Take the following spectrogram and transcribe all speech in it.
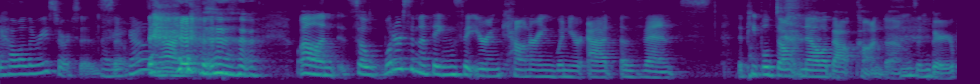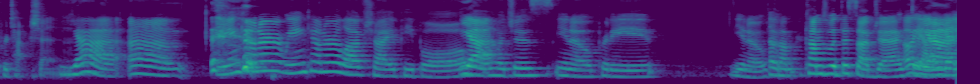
Mhm. have all the resources. There so. you go. Yeah. Well, and so what are some of the things that you're encountering when you're at events that people don't know about condoms and barrier protection? Yeah. Um, we encounter we encounter a lot of shy people. Yeah. Which is, you know, pretty you know, Oh. com- comes with the subject. Oh yeah, Yeah, I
